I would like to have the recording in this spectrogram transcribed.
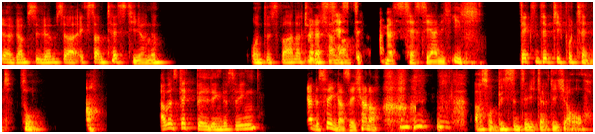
Ja, wir haben es wir haben's ja extra im Test hier, ne? Und es war Aber natürlich das, Hannah. teste, aber das teste ja nicht ich. 76 Prozent. So. Ah. Aber es ist Deckbuilding, deswegen. Ja, deswegen, da sehe ich Hannah. Ach, so ein bisschen sehe ich da dich auch.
